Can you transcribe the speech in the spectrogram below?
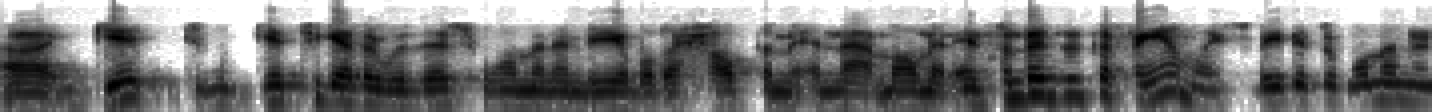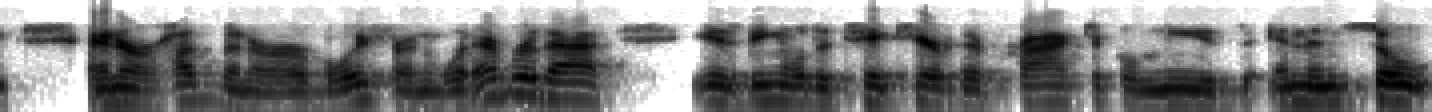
Uh, get get together with this woman and be able to help them in that moment. And sometimes it's a family, so maybe it's a woman and, and her husband or her boyfriend, whatever that is, being able to take care of their practical needs. And then so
